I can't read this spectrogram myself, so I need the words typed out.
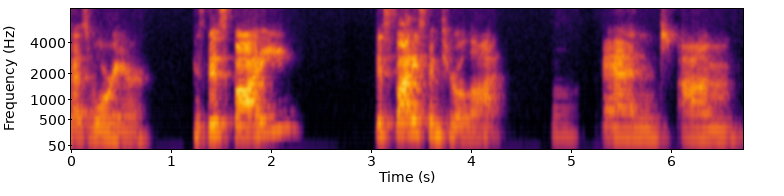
says warrior. Because this body this body's been through a lot. Mm. and um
